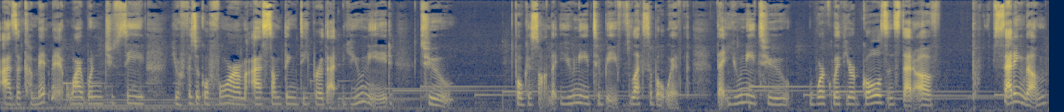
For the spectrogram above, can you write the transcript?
as a commitment? Why wouldn't you see your physical form as something deeper that you need to focus on, that you need to be flexible with? That you need to work with your goals instead of setting them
